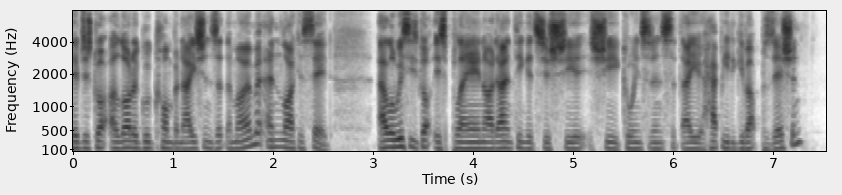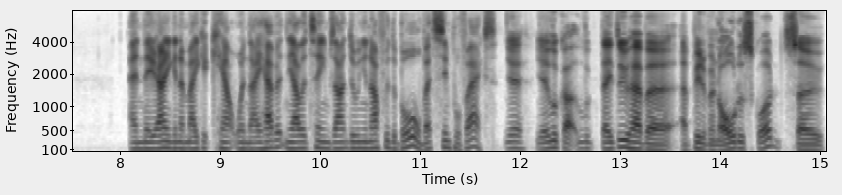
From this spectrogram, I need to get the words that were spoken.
They've just got a lot of good combinations at the moment. And like I said, Aloisi's got this plan. I don't think it's just sheer, sheer coincidence that they're happy to give up possession and they're only going to make it count when they have it and the other teams aren't doing enough with the ball. That's simple facts. Yeah, yeah. Look, uh, look, they do have a, a bit of an older squad, so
